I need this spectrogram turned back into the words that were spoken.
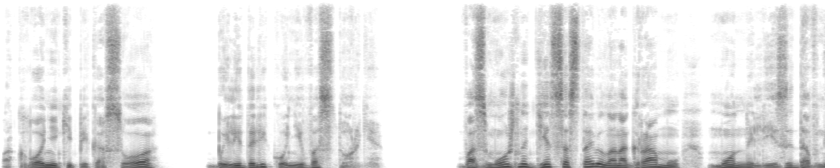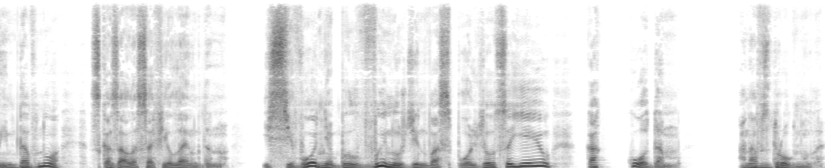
Поклонники Пикассо были далеко не в восторге. «Возможно, дед составил анаграмму Монны Лизы давным-давно», — сказала Софи Лэнгдону, «и сегодня был вынужден воспользоваться ею как кодом». Она вздрогнула.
